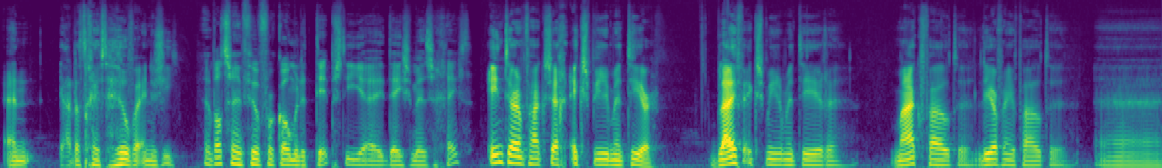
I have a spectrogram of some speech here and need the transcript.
En ja, dat geeft heel veel energie. En wat zijn veel voorkomende tips die je deze mensen geeft? Intern vaak zeg experimenteer. Blijf experimenteren. Maak fouten. Leer van je fouten. Uh, uh,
